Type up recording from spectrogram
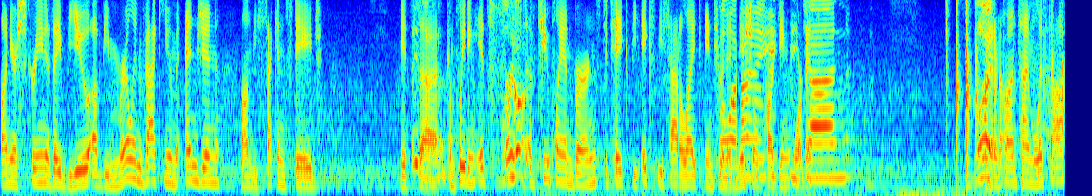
On your screen is a view of the Merlin vacuum engine on the second stage. It's uh, completing its first of two planned burns to take the IXPE satellite into an initial parking orbit. Ichibichan. We had an on-time liftoff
